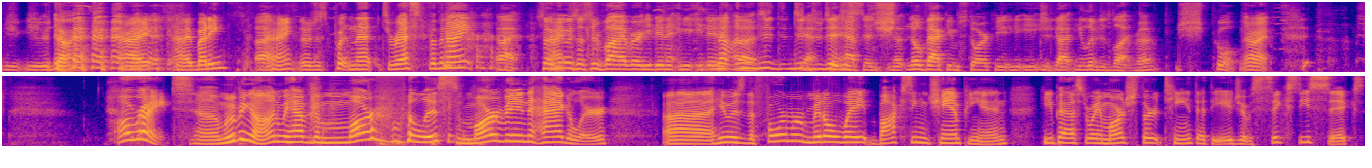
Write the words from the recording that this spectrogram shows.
you're done. All right, all right, buddy. All right. right, they're just putting that to rest for the night. All right. So Alright. he was a survivor. He didn't. He, he didn't. No, uh, yeah, didn't have to, sh- no, no vacuum stork. He, he, he got. He lived his life, right? Cool. All right. All right. Uh, moving on, we have the marvelous Marvin Hagler. Uh, he was the former middleweight boxing champion. He passed away March 13th at the age of 66.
